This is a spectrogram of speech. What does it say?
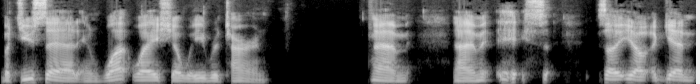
But you said, In what way shall we return? Um, um, so, you know, again,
